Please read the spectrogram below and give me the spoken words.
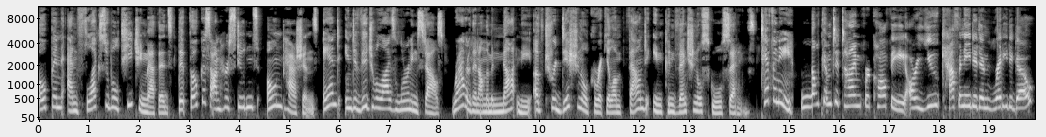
open and flexible teaching methods that focus on her students' own passions and individualized learning styles rather than on the monotony of traditional curriculum found in conventional school settings. Tiffany, welcome to Time for Coffee. Are you caffeinated and ready to go?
